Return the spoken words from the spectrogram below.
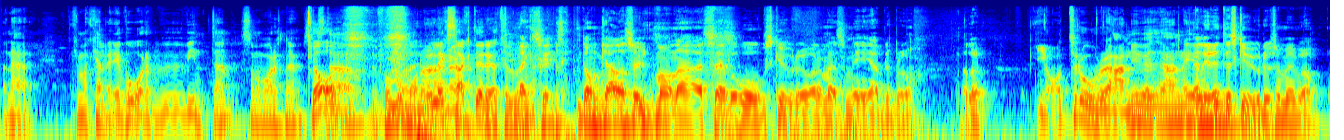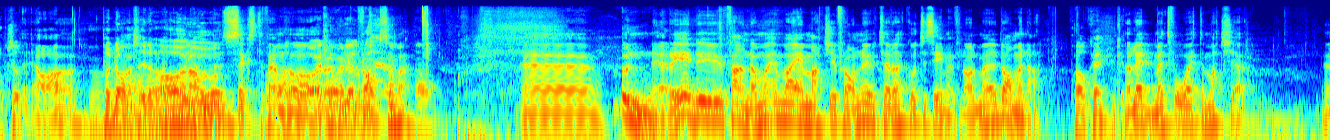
den här, kan man kalla det vårvintern som har varit nu? Ja, det får man det är väl exakt det det till och Men med. de kan alltså utmana Sävehof, Skuru och de här som är jävligt bra? Eller? Jag tror han är ju... Han är ju Eller är det inte Skuru som är bra också? Ja. På damsidan? Ja, Och de jo. 65 Ja, hör väl det. bra också va? Uh, Önnered är ju fan, de var en match ifrån nu till att gå till semifinal med damerna. Okej. okej. De ledde med 2-1 i matcher. Uh,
